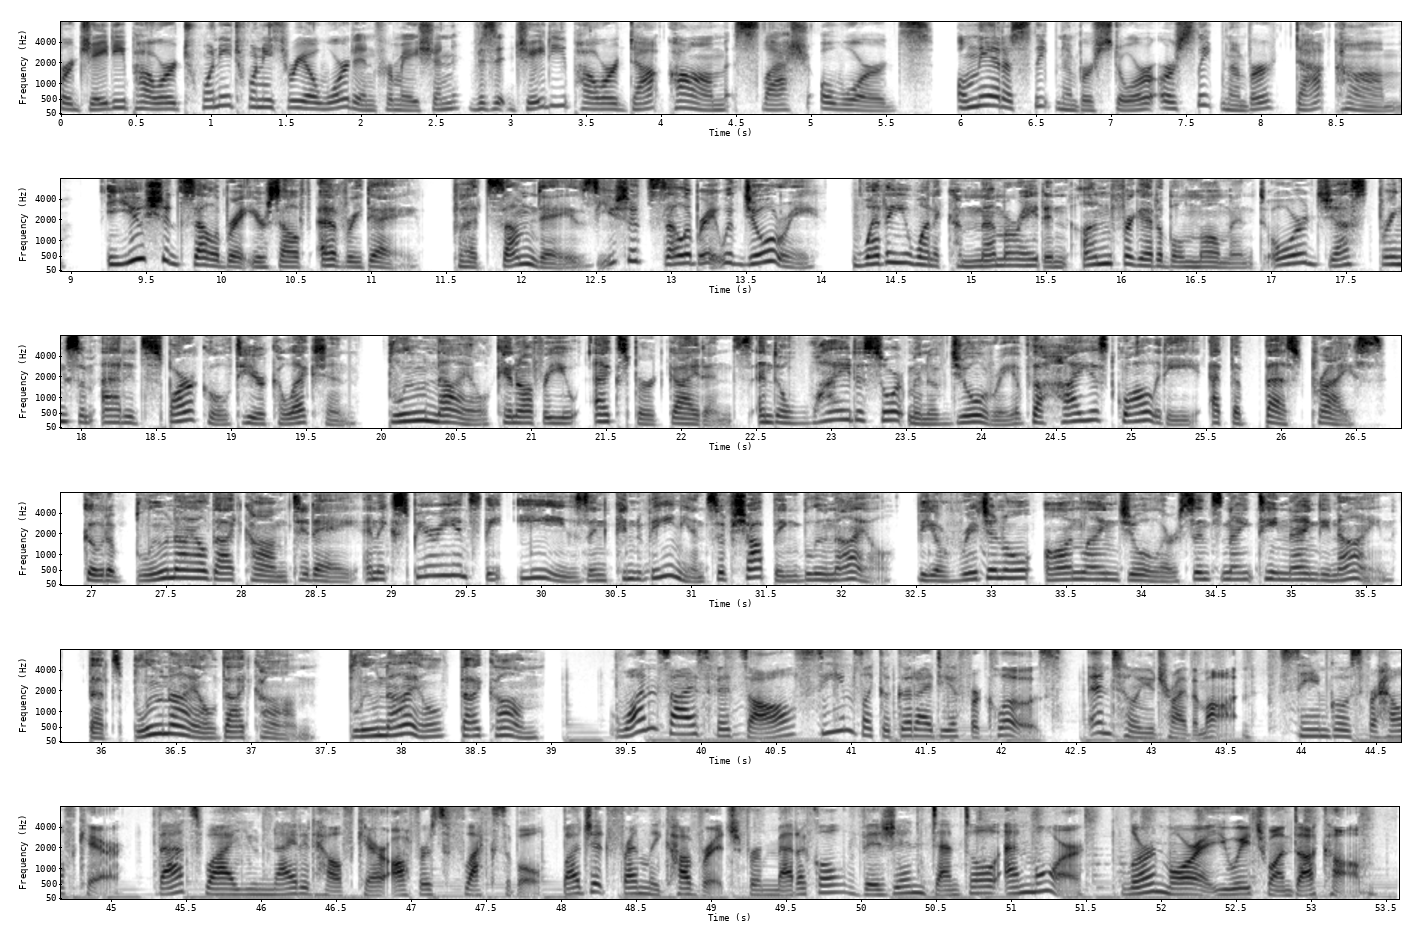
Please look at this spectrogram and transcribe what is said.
For JD Power 2023 award information, visit jdpower.com/awards. Only at a Sleep Number store or sleepnumber.com. You should celebrate yourself every day, but some days you should celebrate with jewelry. Whether you want to commemorate an unforgettable moment or just bring some added sparkle to your collection, Blue Nile can offer you expert guidance and a wide assortment of jewelry of the highest quality at the best price. Go to BlueNile.com today and experience the ease and convenience of shopping Blue Nile, the original online jeweler since 1999. That's BlueNile.com. BlueNile.com. One size fits all seems like a good idea for clothes until you try them on. Same goes for healthcare. That's why United Healthcare offers flexible, budget friendly coverage for medical, vision, dental, and more. Learn more at uh1.com.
